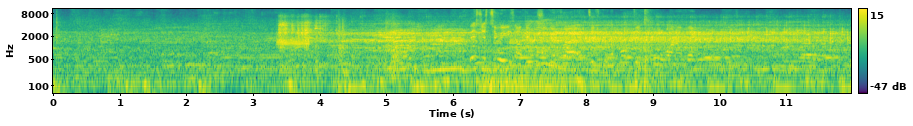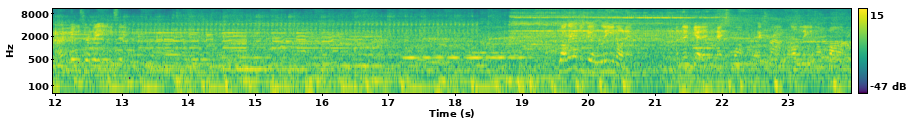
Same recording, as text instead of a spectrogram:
This is too easy. I think we should go for a, difficult, more difficult one, I think. Think these are a bit easy. So I think I'm just going to lean on it and then get it next one. Next round, I'll lean on. Barney,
